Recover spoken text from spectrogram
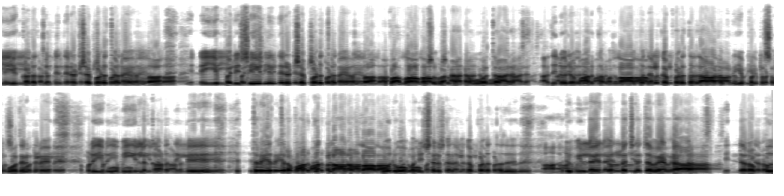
ഈ കടത്തിൽ നിന്ന് രക്ഷപ്പെടുത്തണേ അല്ല എന്നെ ഈ പലിശയിൽ നിന്ന് രക്ഷപ്പെടുത്തണേ അല്ല. അപ്പൊ അള്ളാഹു സുബാനുഭവത്താൽ അതിനൊരു മാർഗം അള്ളാഹു നൽകപ്പെടുന്നതാണ് പ്രിയപ്പെട്ട സഹോദരങ്ങളെ. നമ്മൾ ഈ ഭൂമിയിൽ കാണുന്നില്ലേ? എത്ര എത്ര മാർഗങ്ങളാണ് അള്ളാഹു ഓരോ മനുഷ്യർക്ക് നൽകപ്പെടുന്നത്? ആരുമില്ല എന്നുള്ള ചിന്ത വേണ്ട. എന്റെ റബ്ബ്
